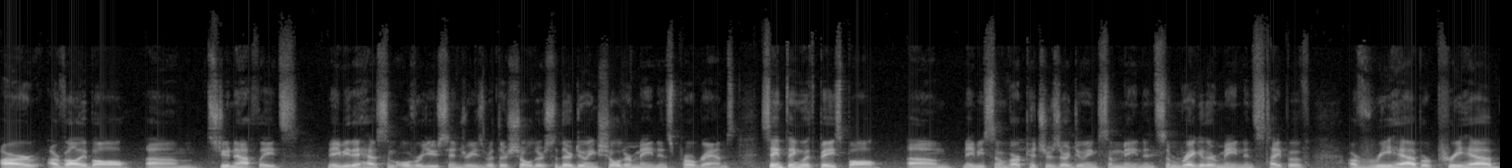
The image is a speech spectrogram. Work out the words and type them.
Our, our volleyball um, student athletes, maybe they have some overuse injuries with their shoulders, so they're doing shoulder maintenance programs. Same thing with baseball. Um, maybe some of our pitchers are doing some maintenance, some regular maintenance type of, of rehab or prehab.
